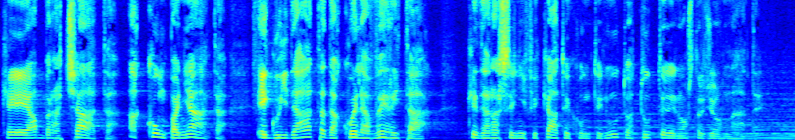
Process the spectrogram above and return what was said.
che è abbracciata, accompagnata, è guidata da quella verità che darà significato e contenuto a tutte le nostre giornate.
